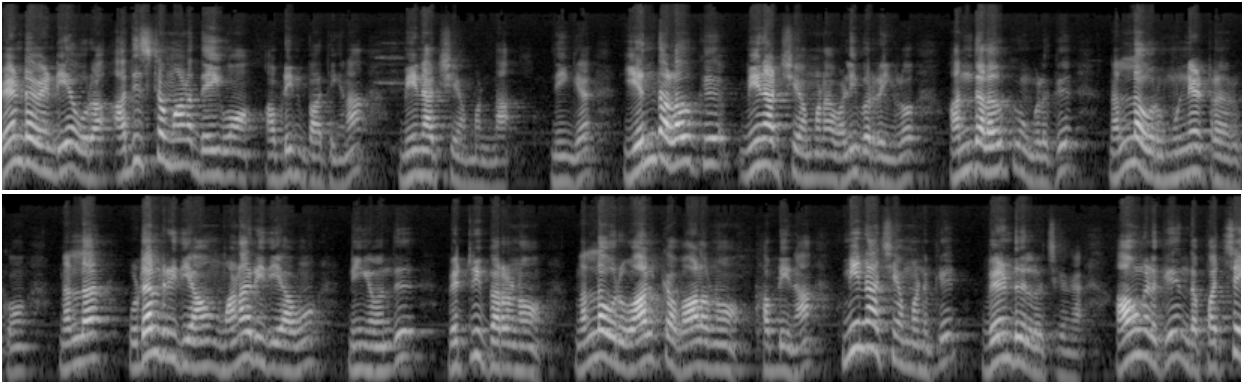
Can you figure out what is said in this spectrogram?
வேண்ட வேண்டிய ஒரு அதிர்ஷ்டமான தெய்வம் அப்படின்னு பார்த்தீங்கன்னா மீனாட்சி அம்மன் தான். நீங்கள் எந்த அளவுக்கு மீனாட்சி அம்மனை வழிபடுறீங்களோ அந்த அளவுக்கு உங்களுக்கு நல்ல ஒரு முன்னேற்றம் இருக்கும். நல்ல உடல் ரீதியாகவும் மன ரீதியாகவும் நீங்கள் வந்து வெற்றி பெறணும். நல்ல ஒரு வாழ்க்கை வாழணும் அப்படின்னா மீனாட்சி அம்மனுக்கு வேண்டுதல் வச்சுக்கோங்க. அவங்களுக்கு இந்த பச்சை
